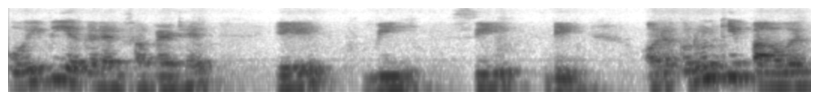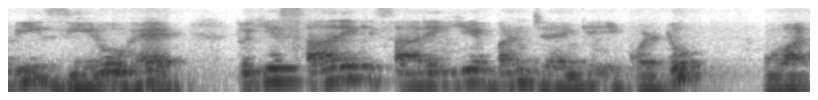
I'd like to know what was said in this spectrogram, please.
कोई भी अगर अल्फ़ाबेट है ए बी सी डी और अगर उनकी पावर भी ज़ीरो है तो ये सारे के सारे ये बन जाएँगे इक्वल टू वन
